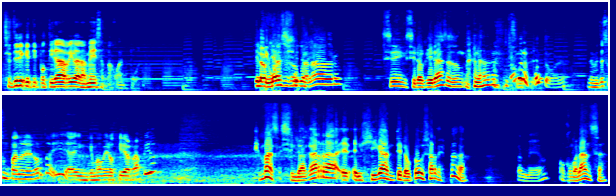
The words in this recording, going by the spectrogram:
Se tiene que tipo tirar arriba de la mesa para jugar pool. Y lo Igual es si un taladro. Sí, si lo girás es un taladro. Son buenos puntos, boludo. Le metes un palo en el orto ahí, alguien que más o menos gire rápido. Es más, si lo agarra el, el gigante, lo puede usar de espada. También. O como lanza.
